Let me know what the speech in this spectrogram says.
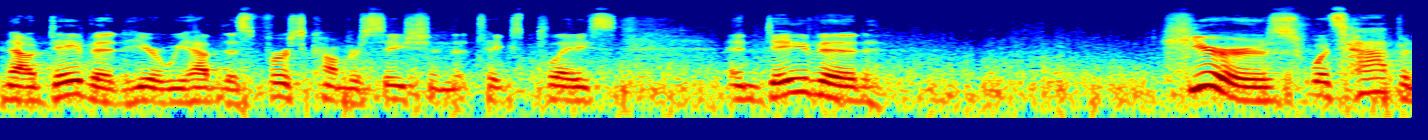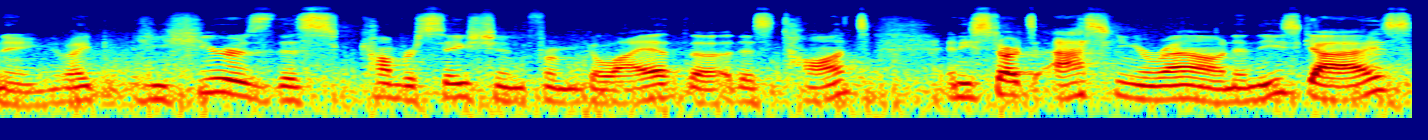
Now, David, here we have this first conversation that takes place, and David hears what's happening. Like he hears this conversation from Goliath, uh, this taunt, and he starts asking around. And these guys,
